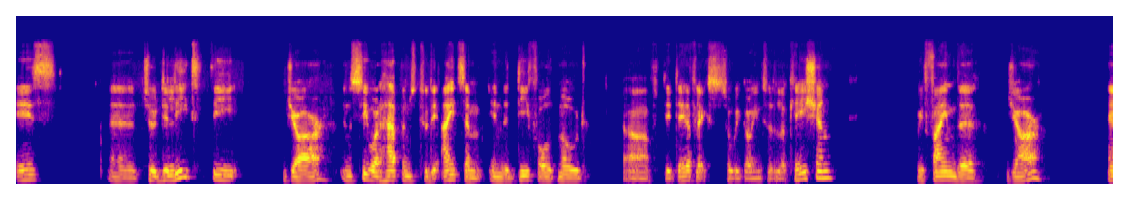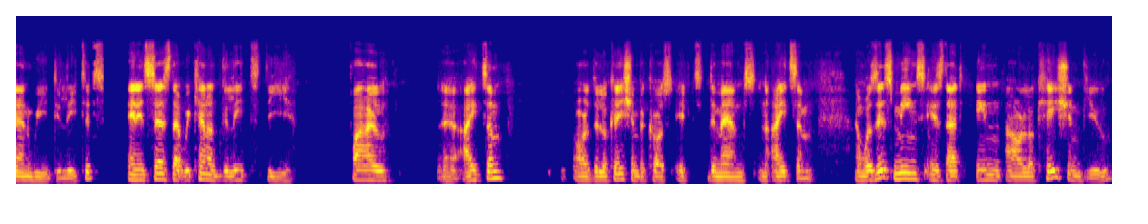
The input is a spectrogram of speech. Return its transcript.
is uh, to delete the jar and see what happens to the item in the default mode of the Dataflex. So we go into the location, we find the jar, and we delete it. And it says that we cannot delete the file uh, item or the location because it demands an item. And what this means is that in our location view,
